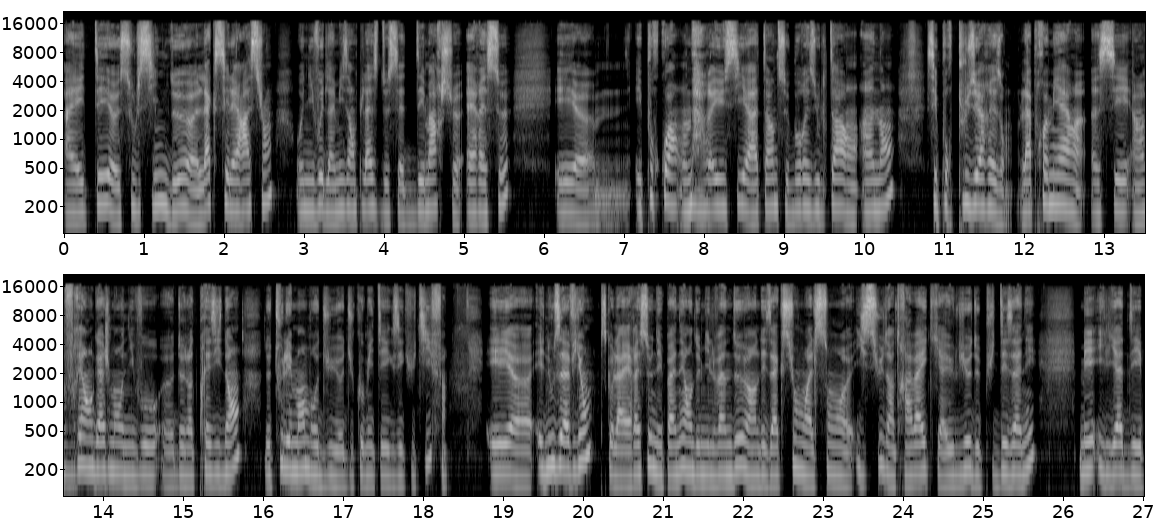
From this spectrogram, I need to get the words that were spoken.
a été sous le signe de l'accélération au niveau de la mise en place de cette démarche RSE. Et, pourquoi on a réussi à atteindre ce beau résultat en un an? C'est pour plusieurs raisons. La première, c'est un vrai engagement au niveau de notre président, de tous les membres du, comité exécutif. Et, et, nous avions, parce que la RSE n'est pas née en 2022, hein, les actions, elles sont issues d'un travail qui a eu lieu depuis des années, mais il y a des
